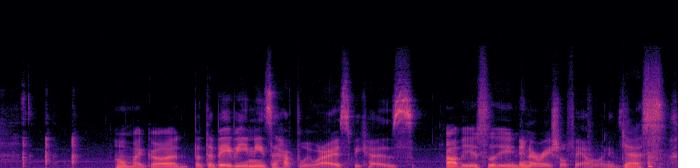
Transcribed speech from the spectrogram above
oh my god. But the baby needs to have blue eyes because Obviously. interracial families. Yes.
